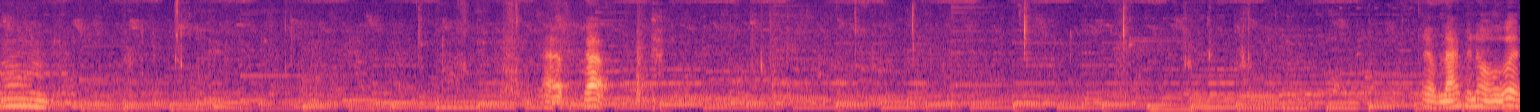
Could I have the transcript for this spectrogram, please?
อืมครับ ครับแถบร้านพี่น้องเอ้ย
